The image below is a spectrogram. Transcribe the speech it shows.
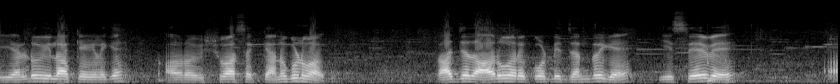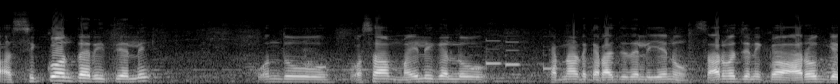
ಈ ಎರಡೂ ಇಲಾಖೆಗಳಿಗೆ ಅವರ ವಿಶ್ವಾಸಕ್ಕೆ ಅನುಗುಣವಾಗಿ ರಾಜ್ಯದ ಆರೂವರೆ ಕೋಟಿ ಜನರಿಗೆ ಈ ಸೇವೆ ಸಿಕ್ಕುವಂಥ ರೀತಿಯಲ್ಲಿ ಒಂದು ಹೊಸ ಮೈಲಿಗಲ್ಲು ಕರ್ನಾಟಕ ರಾಜ್ಯದಲ್ಲಿ ಏನು ಸಾರ್ವಜನಿಕ ಆರೋಗ್ಯ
